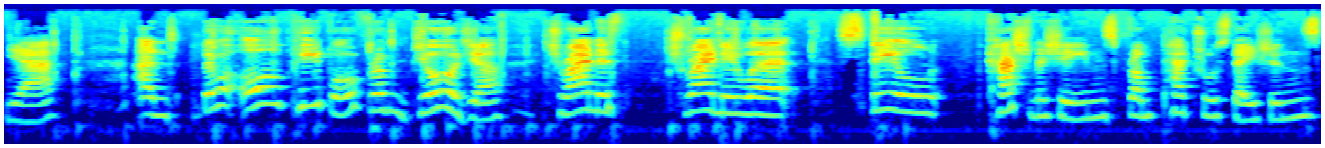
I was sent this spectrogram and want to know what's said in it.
Yeah, and they were all people from Georgia trying to trying to uh, steal cash machines from petrol stations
